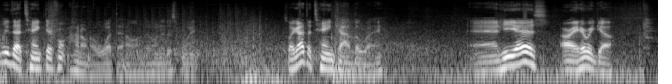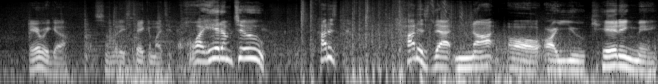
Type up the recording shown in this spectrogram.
Leave that tank there for... I don't know what the hell I'm doing at this point. So I got the tank out of the way. And he is. All right, here we go. Here we go. Somebody's taking my... Tank. Oh, I hit him too! How does... How does that not... Oh, are you kidding me?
